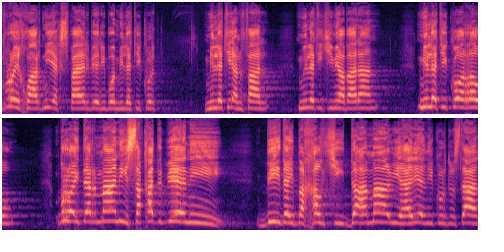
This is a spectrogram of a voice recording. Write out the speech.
بڕۆی خواردنی ئەکسپایر بێری بۆ میلەتی کورد میلەتی ئەنفال میلەتی کیمیاباران میلەتی کۆڕە و بڕۆی دەرمانی سەقەت بێنی بیدەی بە خەڵکی داماوی هەرێمی کوردستان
